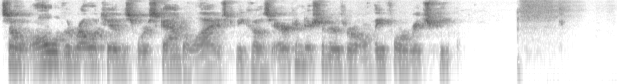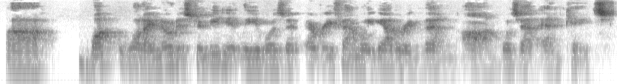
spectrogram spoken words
so all of the relatives were scandalized because air conditioners were only for rich people. Uh, but what I noticed immediately was that every family gathering then on was at Aunt Kate's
